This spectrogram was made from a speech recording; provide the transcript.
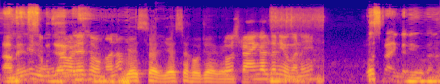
ये हो जाएगा। से होगा ना? यस सर यस सर हो जाएगा क्लोज ट्रायंगल तो नहीं होगा ना क्लोज ट्रायंगल ही होगा ना।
